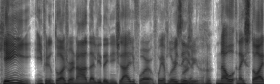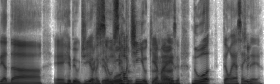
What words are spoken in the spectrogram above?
quem enfrentou a jornada ali da identidade foi, foi a Florzinha. Florzinha. aham. Na, na história da é, rebeldia vai, Vai ser, ser o um. Serrotinho, que é Aham. mais. No, então, essa é a Sim. ideia.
